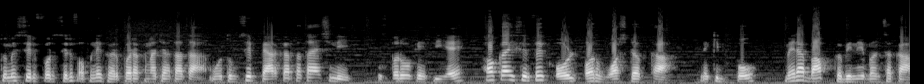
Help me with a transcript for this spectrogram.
तुम्हें सिर्फ़ और सिर्फ़ अपने घर पर रखना चाहता था। वो तुमसे प्यार करता था इसलिए इस पर वो कहती है, हॉकाई सिर्फ़ एक ओल्ड और वॉस्ड अप था, लेकिन वो मेरा बाप कभी नहीं बन सका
